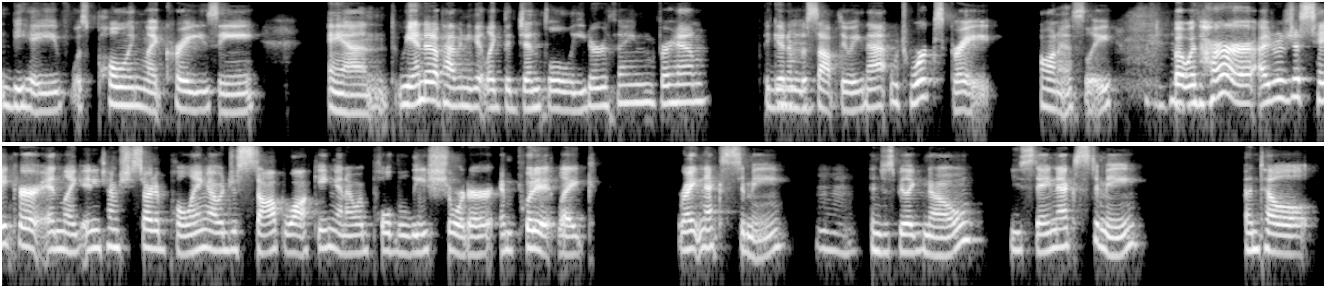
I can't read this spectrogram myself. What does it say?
behave was pulling like crazy. And we ended up having to get like the gentle leader thing for him to get him to Mhm. stop doing that which works great honestly. But with her i would just take her and like anytime she started pulling i would just stop walking and i would pull the leash shorter and put it like right next to me Mhm. and just be like no you stay next to me until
